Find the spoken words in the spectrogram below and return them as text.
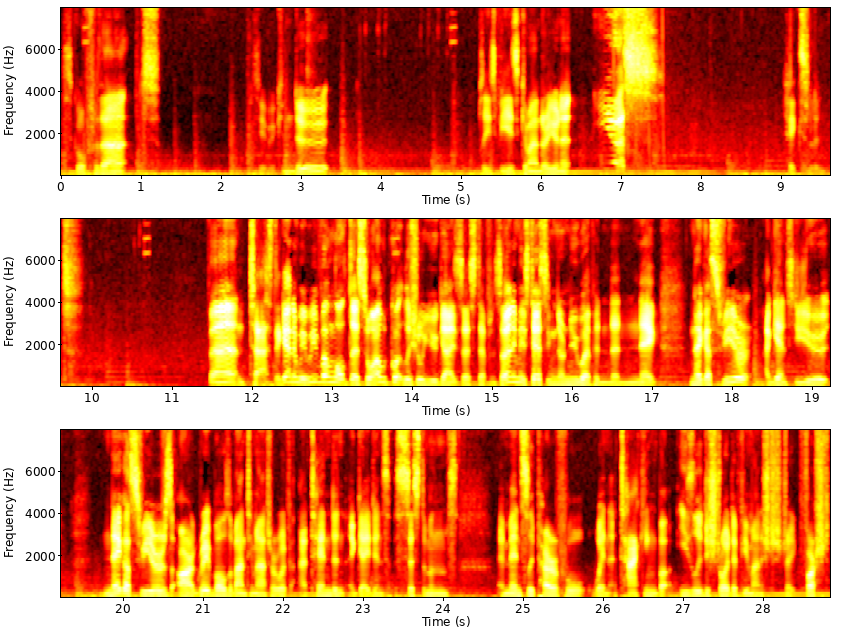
Let's go for that. See what we can do. Please be his commander unit. Yes! Excellent. Fantastic. Anyway, we've unlocked this, so I would quickly show you guys this difference. So enemies testing their new weapon, the Neg Negasphere, against you. Negaspheres are great balls of antimatter with attendant guidance systems, immensely powerful when attacking, but easily destroyed if you manage to strike first.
